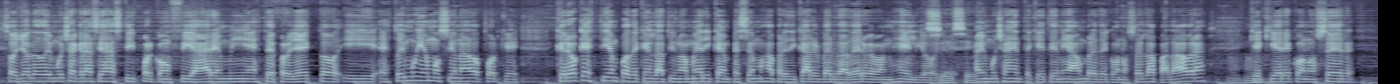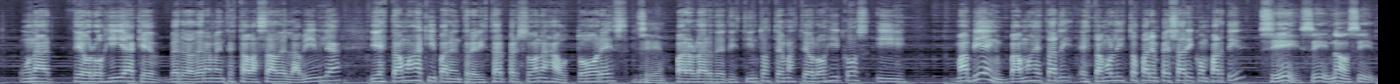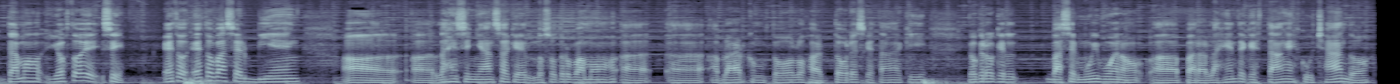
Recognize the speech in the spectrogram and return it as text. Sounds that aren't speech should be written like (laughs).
So, yo le doy muchas gracias a Steve por confiar en mí este proyecto y estoy muy emocionado porque creo que es tiempo de que en Latinoamérica empecemos a predicar el verdadero evangelio. Hay mucha gente que tiene hambre de conocer la palabra, que quiere conocer una teología que verdaderamente está basada en la Biblia y estamos aquí para entrevistar personas, autores, para hablar de distintos temas teológicos y más bien, vamos a estar estamos listos para empezar y compartir. Sí, sí, no, sí, estamos yo estoy sí. Esto esto va a ser bien uh, uh, las enseñanzas que nosotros vamos a, hablar con todos los actores que están aquí. Yo creo que va a ser muy bueno uh, para la gente que están escuchando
